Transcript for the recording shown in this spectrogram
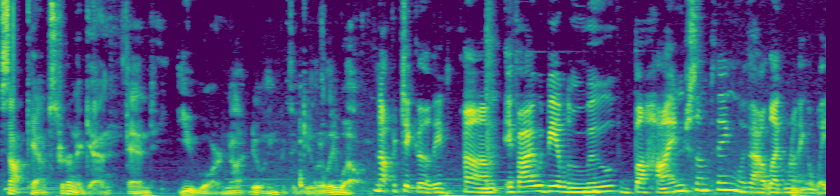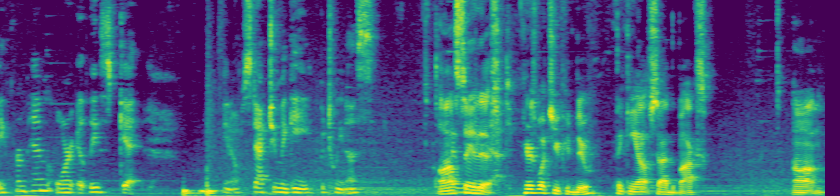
Sockcap's turn again, and you are not doing particularly well. Not particularly. Um, if I would be able to move behind something without like running away from him, or at least get, you know, Statue McGee between us. I'll say this. that. Here's what you could do. Thinking outside the box. Um,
